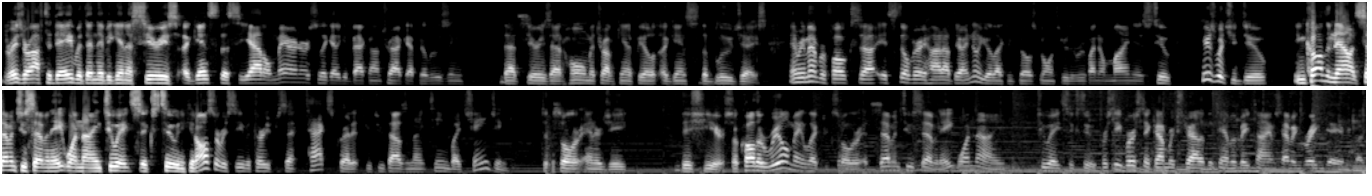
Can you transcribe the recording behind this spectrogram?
The Rays are off today, but then they begin a series against the Seattle Mariners, so they got to get back on track after losing that series at home at Tropicana Field against the Blue Jays. And remember, folks, uh, it's still very hot out there. I know your electric bill is going through the roof. I know mine is too. Here's what you do. You can call them now at 727 819 2862, and you can also receive a 30% tax credit through 2019 by changing to solar energy this year. So call the real May Electric Solar at 727 819 2862. For Steve Bursnick, I'm Rick Stroud of the Tampa Bay Times. Have a great day, everybody.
